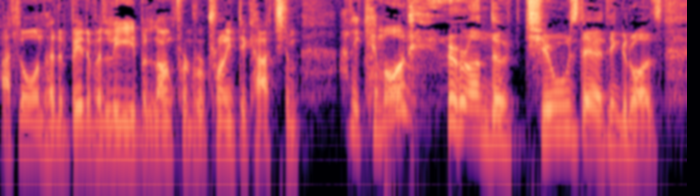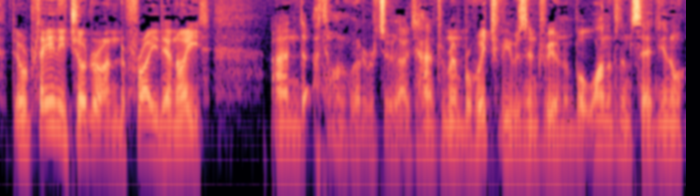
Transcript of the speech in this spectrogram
Athlone had a bit of a lead, but Longford were trying to catch them, and he came on here on the Tuesday, I think it was. They were playing each other on the Friday night. And I don't know whether was, I can't remember which of you was interviewing him, but one of them said, you know,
